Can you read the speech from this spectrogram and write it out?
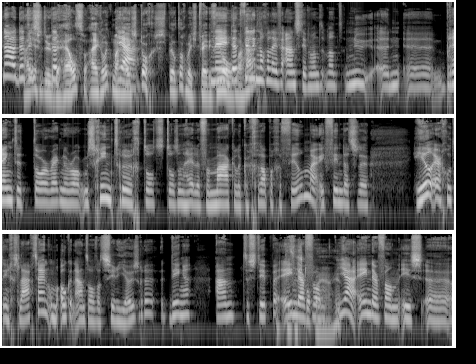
nou, dat hij is, is, natuurlijk dat, de held eigenlijk, maar Ja. hij is toch, speelt toch een beetje tweede Nee, viool dat wil haar. ik nog wel even aanstippen. Want, want nu eh, eh, brengt het Thor Ragnarok misschien terug tot, tot een hele vermakelijke, grappige film. Maar ik vind dat ze er heel erg goed in geslaagd zijn om ook een aantal wat serieuzere dingen aan te stippen. Te Eén daarvan, ja, ja, één daarvan is eh,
